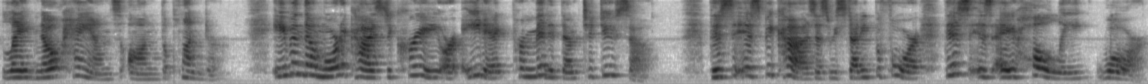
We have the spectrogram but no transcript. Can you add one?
laid no hands on the plunder, even though Mordecai's decree or edict permitted them to do so. This is because, as we studied before, this is a holy war.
